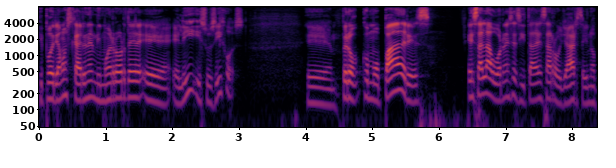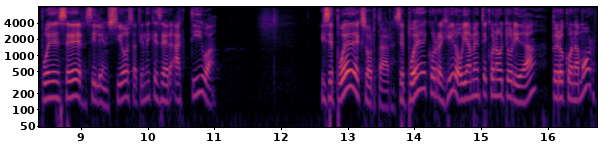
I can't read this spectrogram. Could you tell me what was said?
Y podríamos caer en el mismo error de eh, Elí y sus hijos. Eh, pero como padres, esa labor necesita desarrollarse y no puede ser silenciosa, tiene que ser activa. Y se puede exhortar, se puede corregir, obviamente con autoridad, pero con amor.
